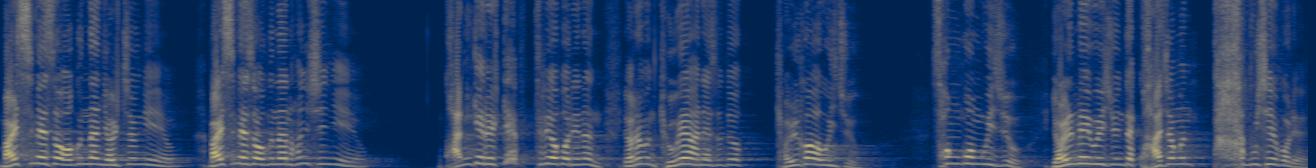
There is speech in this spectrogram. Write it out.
말씀에서 어긋난 열정이에요. 말씀에서 어긋난 헌신이에요. 관계를 깨뜨려 버리는 여러분 교회 안에서도 결과 위주, 성공 위주, 열매 위주인데 과정은 다 무시해 버려요.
